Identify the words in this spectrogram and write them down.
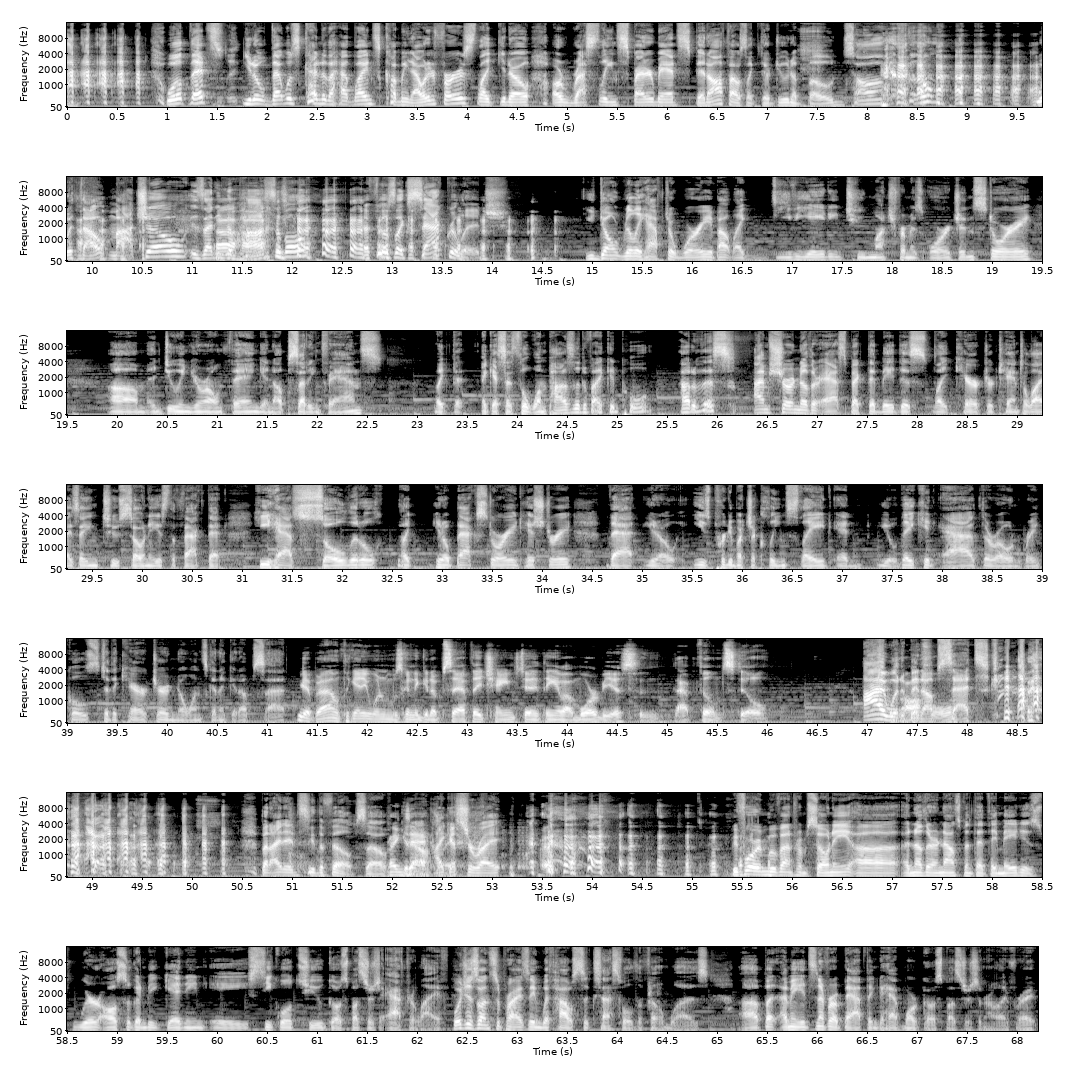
well, that's you know that was kind of the headlines coming out at first, like you know a wrestling Spider-Man spinoff. I was like, they're doing a Bonesaw film without Macho. Is that even uh-huh. possible? That feels like sacrilege. You don't really have to worry about like deviating too much from his origin story, um, and doing your own thing and upsetting fans. Like that, I guess that's the one positive I could pull out of this. I'm sure another aspect that made this like character tantalizing to Sony is the fact that he has so little like, you know, backstory and history that, you know, he's pretty much a clean slate and, you know, they can add their own wrinkles to the character and no one's going to get upset. Yeah, but I don't think anyone was going to get upset if they changed anything about Morbius and that film still I would have been upset. but I didn't see the film, so exactly. You know, I guess you're right. Before we move on from Sony, uh, another announcement that they made is we're also going to be getting a sequel to Ghostbusters Afterlife, which is unsurprising with how successful the film was. Uh, but I mean, it's never a bad thing to have more Ghostbusters in our life, right?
